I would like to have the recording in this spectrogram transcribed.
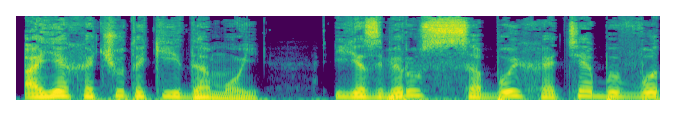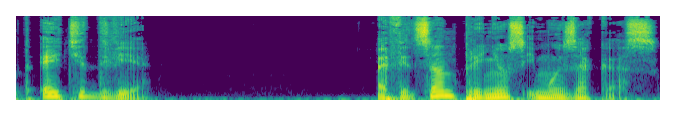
а я хочу такие домой. Я заберу с собой хотя бы вот эти две». Официант принес и мой заказ.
